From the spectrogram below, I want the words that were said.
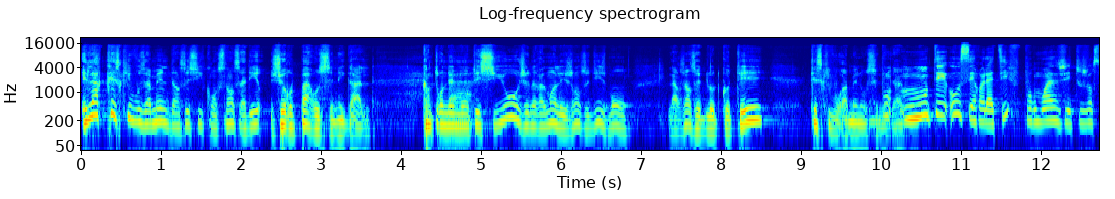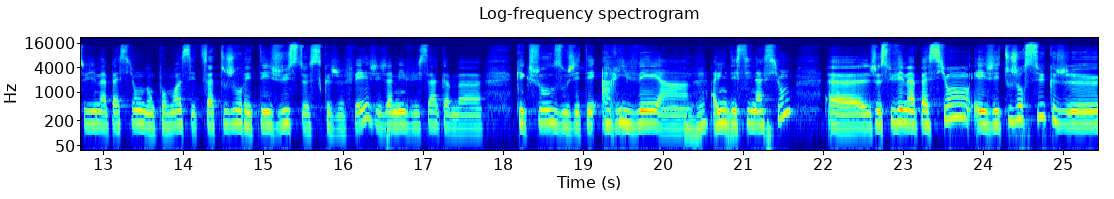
et là, qu'est-ce qui vous amène dans ces circonstances à dire je repars au Sénégal? Quand on est euh. monté si haut, généralement les gens se disent bon, l'argent c'est de l'autre côté. Qu'est-ce qui vous ramène au Sénégal? Monter haut, c'est relatif. Pour moi, j'ai toujours suivi ma passion, donc pour moi, ça a toujours été juste ce que je fais. J'ai jamais vu ça comme euh, quelque chose où j'étais arrivée à, mhm. une destination. Euh, je suivais ma passion et j'ai toujours su que je,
